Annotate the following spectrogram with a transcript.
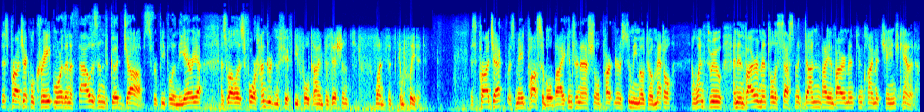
this project will create more than a thousand good jobs for people in the area, as well as 450 full-time positions once it's completed. This project was made possible by international partner Sumitomo Metal and went through an environmental assessment done by Environment and Climate Change Canada.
